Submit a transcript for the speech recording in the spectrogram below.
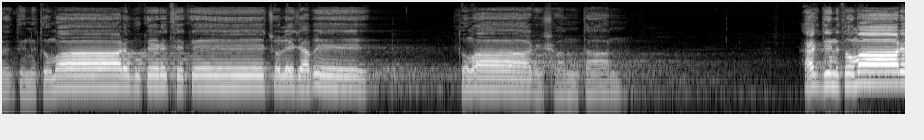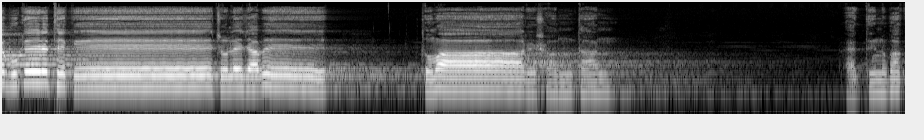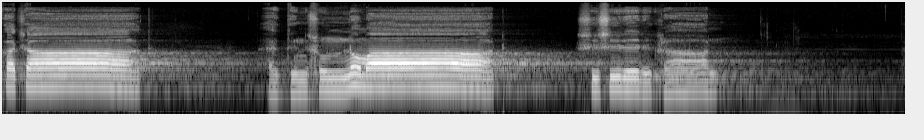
একদিন তোমার বুকের থেকে চলে যাবে তোমার সন্তান। একদিন তোমার বুকের থেকে চলে যাবে তোমার সন্তান। একদিন বাঁকা চাঁদ, একদিন শূন্য মাঠ, শিশিরের ঘ্রাণ।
